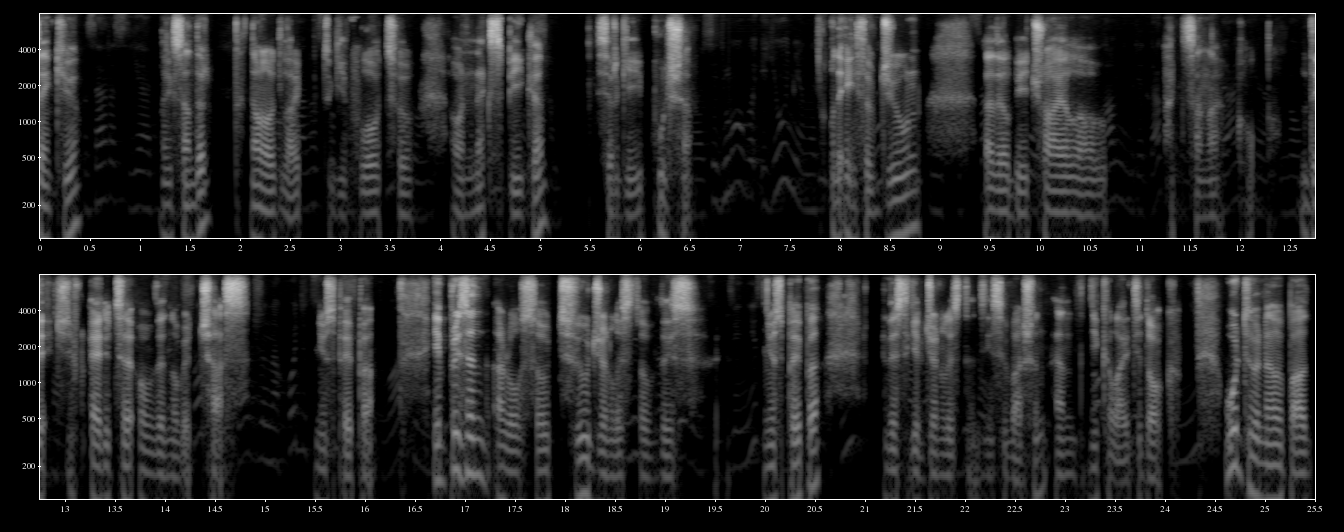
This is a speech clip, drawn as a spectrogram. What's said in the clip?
thank you, Alexander. Now I'd like to give floor to our next speaker, Sergei Pulsha. On the 8th of June, uh, there'll be a trial of Oksana Kolb, the chief editor of the Novy Chas newspaper. In prison are also two journalists of this newspaper, investigative journalist Denis Ivashin and Nikolai Didok. What do you know about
